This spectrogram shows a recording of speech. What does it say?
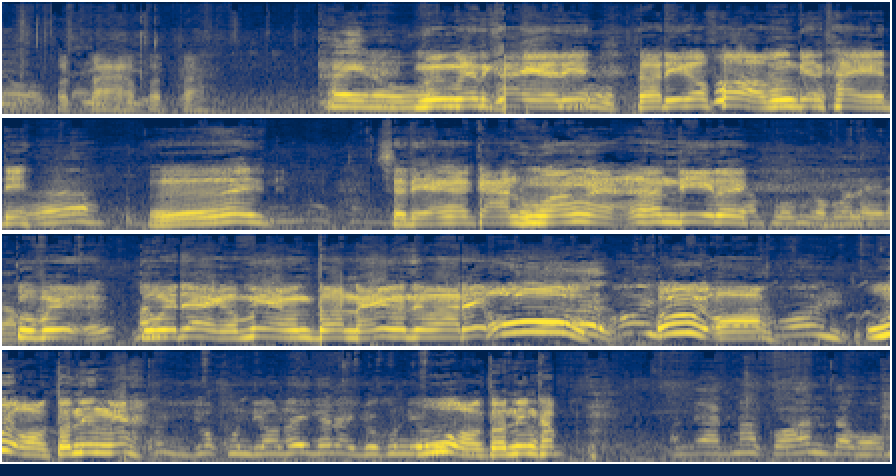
โลกปลดปลาปลดปลาใครเรามึงเป็นใครอะดิสวัสดีครับพ่อมึงเป็นใครอะดิเออเอ้ยแสดงอาการห่วงอะทันทีเลยแล้วผมกับอะไรนะกูไปกูไปได้กับแม่มึงตอนไหนมันจะมาได้โอ้โอ้ยออกอุ้ยออกตัวนึงไงยกคนเดียวเลยงั้นยกคนเดียวอู้ออกตัวนึงครับ อันแอดมาก่อนแต่ผม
